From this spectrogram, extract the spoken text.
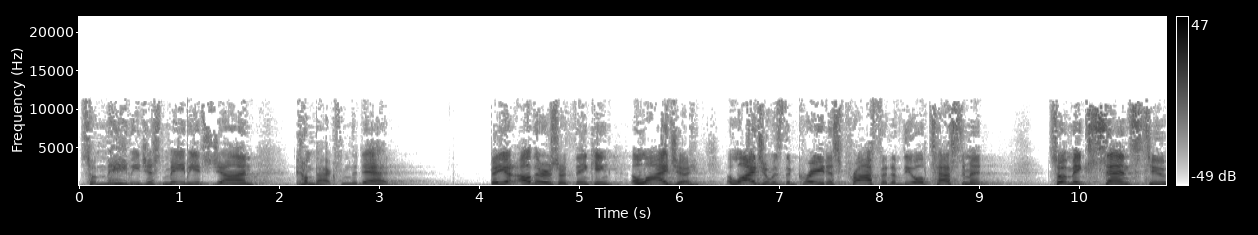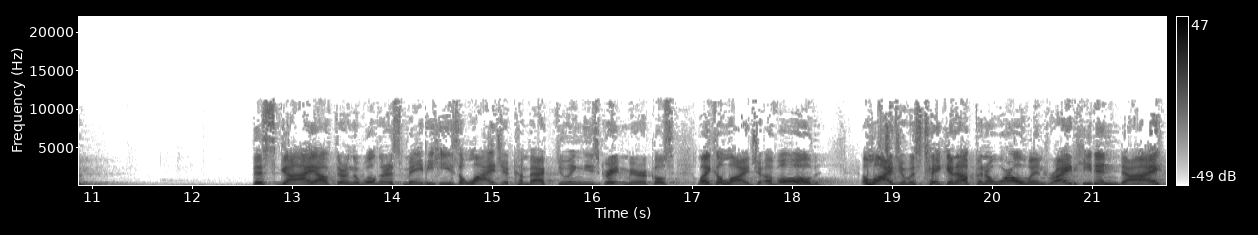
So maybe, just maybe it's John come back from the dead. But yet others are thinking Elijah. Elijah was the greatest prophet of the Old Testament. So it makes sense to this guy out there in the wilderness, maybe he's Elijah come back doing these great miracles like Elijah of old. Elijah was taken up in a whirlwind, right? He didn't die.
